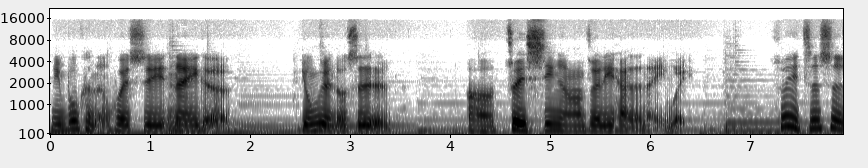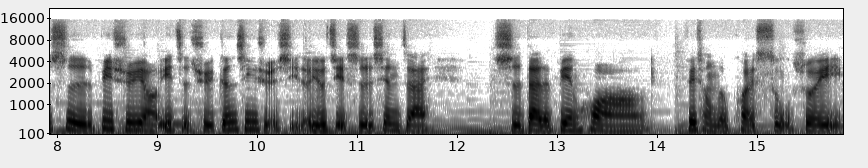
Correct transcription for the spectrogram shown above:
你不可能会是那一个永远都是呃最新啊最厉害的那一位。所以知识是必须要一直去更新学习的，尤其是现在时代的变化非常的快速，所以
